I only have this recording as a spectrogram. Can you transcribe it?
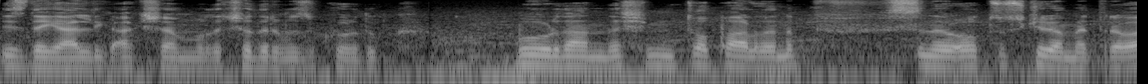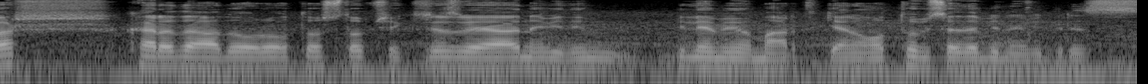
Biz de geldik akşam burada çadırımızı kurduk. Buradan da şimdi toparlanıp sınır 30 kilometre var. Karadağ'a doğru otostop çekeceğiz veya ne bileyim bilemiyorum artık yani otobüse de binebiliriz.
